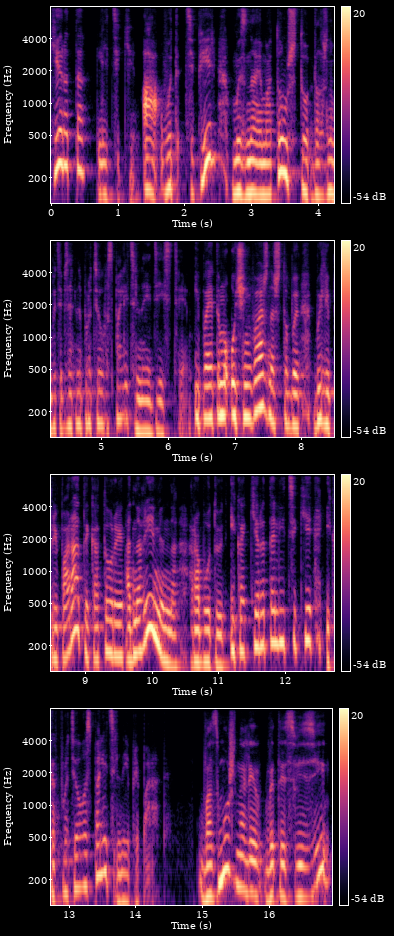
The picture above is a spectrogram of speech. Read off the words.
кератолитики. А вот теперь мы знаем о том, что должно быть обязательно противовоспалительное действие. И поэтому очень важно, чтобы были препараты, которые одновременно работают и как кератолитики, и как противовоспалительные препараты. Возможно ли в этой связи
